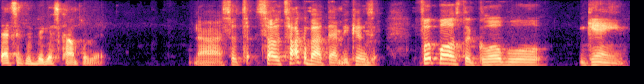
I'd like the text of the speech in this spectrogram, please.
that's like the biggest compliment. Nah, so t- so talk about that because football is the global game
